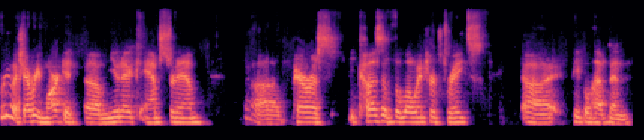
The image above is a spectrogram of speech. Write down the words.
pretty much every market, uh, Munich, Amsterdam, uh, Paris, because of the low interest rates, uh, people have been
